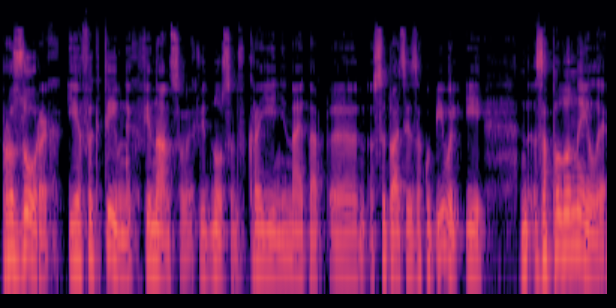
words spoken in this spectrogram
прозорих і ефективних фінансових відносин в країні на етап ситуації закупівель і заполонили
